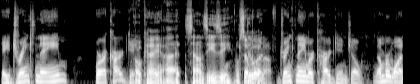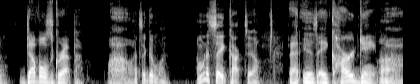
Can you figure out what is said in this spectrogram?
a drink name or a card game. Okay. Uh, sounds easy. Let's Simple do it. enough. Drink name or card game, Joe. Number 1, Devil's Grip. Wow. That's a good one. I'm going to say cocktail. That is a card game. Ah,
